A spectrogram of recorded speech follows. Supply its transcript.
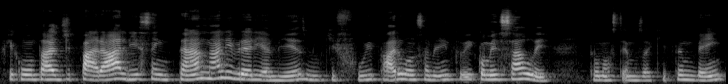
fiquei com vontade de parar ali, sentar na livraria mesmo, que fui para o lançamento e começar a ler. Então nós temos aqui também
